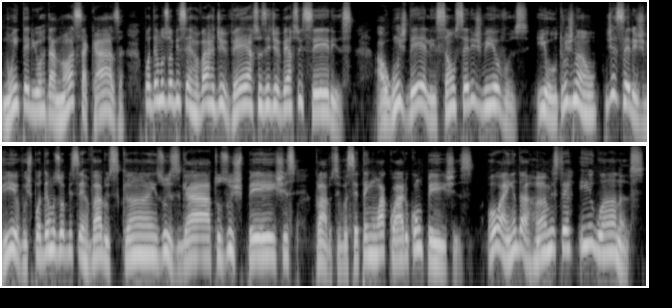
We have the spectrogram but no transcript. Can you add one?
No interior da nossa casa, podemos observar diversos e diversos seres. Alguns deles são seres vivos e outros não. De seres vivos, podemos observar os cães, os gatos, os peixes, claro, se você tem um aquário com peixes, ou ainda hamster e iguanas.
